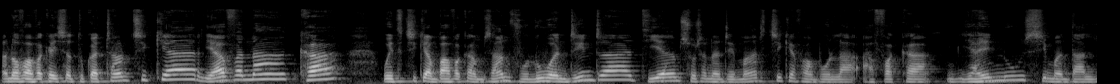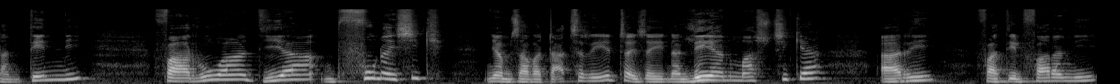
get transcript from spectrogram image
Hanao vavaka isan-tokantrano tsika ry havana ka hoentintsika am-bavaka amin'izany voalohany indrindra dia misaotra an'Andriamanitra tsika fa mbola afaka mihaino sy mandalina ny teniny, faharoa dia mifona isika ny amin'ny zava-dratsy rehetra izay nalehan'ny masontsika ary fahatelo farany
